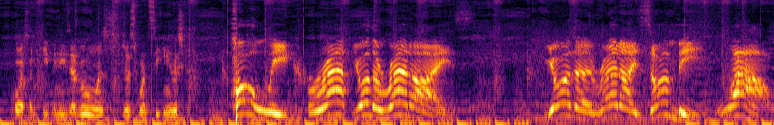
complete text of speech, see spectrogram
Of course I'm keeping these. Everyone wants, just wants the English. Holy crap! You're the Red Eyes! You're the Red Eye Zombie! Wow!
